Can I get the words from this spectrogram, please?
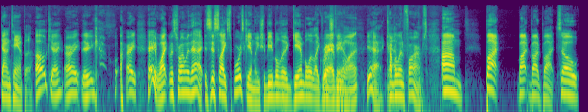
Down in Tampa. Oh, okay. All right. There you go. All right. Hey, what, what's wrong with that? It's just like sports gambling. You should be able to gamble at like Wherever you want. Yeah, Cumberland Farms. Um, but but but but so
